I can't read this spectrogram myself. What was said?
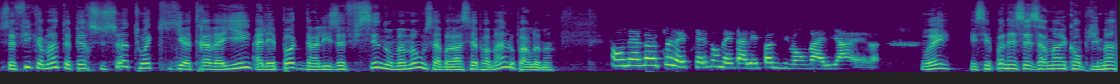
Sophie, comment t'as perçu ça, toi qui as travaillé à l'époque dans les officines au moment où ça brassait pas mal au Parlement? On avait un peu l'impression d'être à l'époque du Vallière. Oui, et c'est pas nécessairement un compliment.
